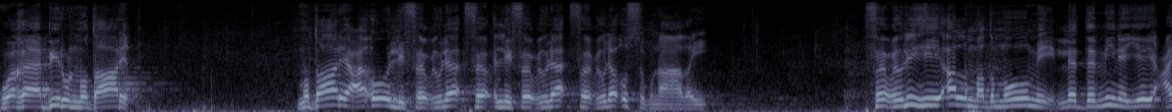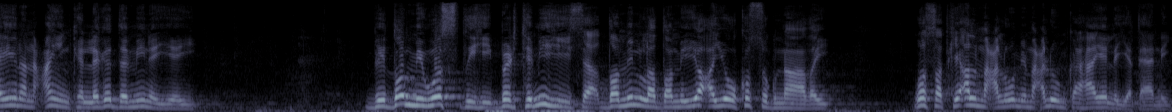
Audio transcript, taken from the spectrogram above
wagaabiru mudaaric. Mudaarica oo lifacula lifacula facula u sugnaaday faculihii almadmuumi la daminayey caynan caynka laga daminayey bidami wasdihi berhtamihiisa damin la damiyo ayuu ku sugnaaday wasadkii almacluumi macluumka ahaayee la yaqaanay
